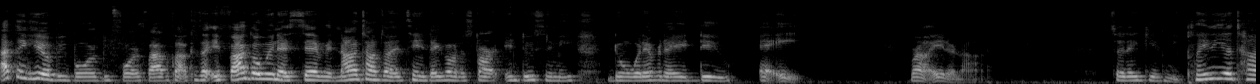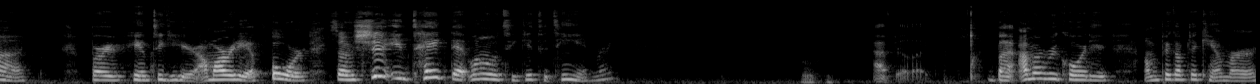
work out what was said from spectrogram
I think he'll be born before five o'clock. Because if I go in at seven, nine times out of ten, they're gonna start inducing me doing whatever they do at eight, around eight or nine. So they give me plenty of time for him to get here. I'm already at four, so it shouldn't take that long to get to 10, right? I feel like. But I'm going to record it. I'm going to pick up the camera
